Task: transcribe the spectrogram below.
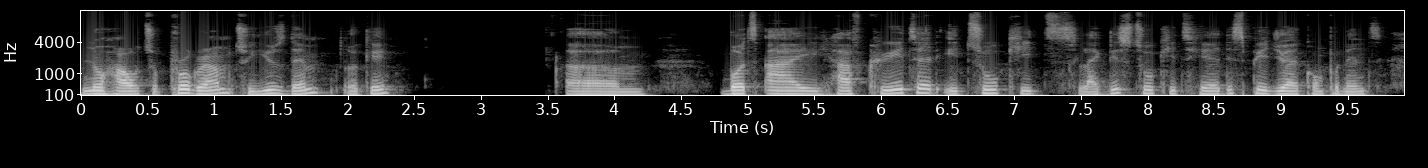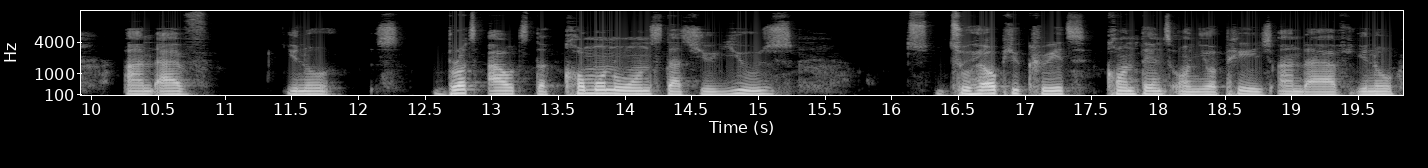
know how to program to use them okay? Um but i have created a toolkit like this toolkit here this page ui component and i've you know brought out the common ones that you use to help you create content on your page and I have you know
